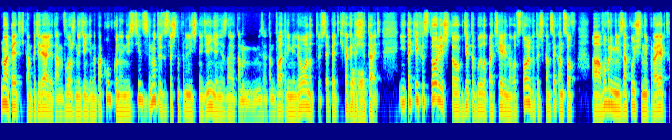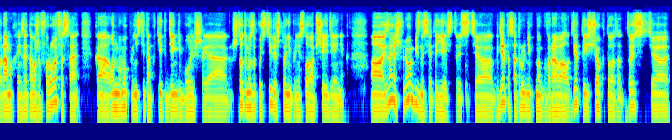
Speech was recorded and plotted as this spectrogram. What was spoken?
ну, опять-таки, там потеряли там вложенные деньги на покупку, на инвестиции, ну, то есть достаточно приличные деньги, я не знаю, там, не знаю, там 2-3 миллиона, то есть, опять-таки, как Ого. это считать? И таких историй, что где-то было потеряно вот столько, то есть, в конце концов, а, вовремя не запущенный проект в рамках, не знаю, того же фор-офиса, он мог принести там какие-то деньги больше, а что-то мы запустили, что не принесло вообще денег. А, и знаешь, в любом бизнесе это есть, то есть, где-то где-то сотрудник много воровал, где-то еще кто-то. То есть, э,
